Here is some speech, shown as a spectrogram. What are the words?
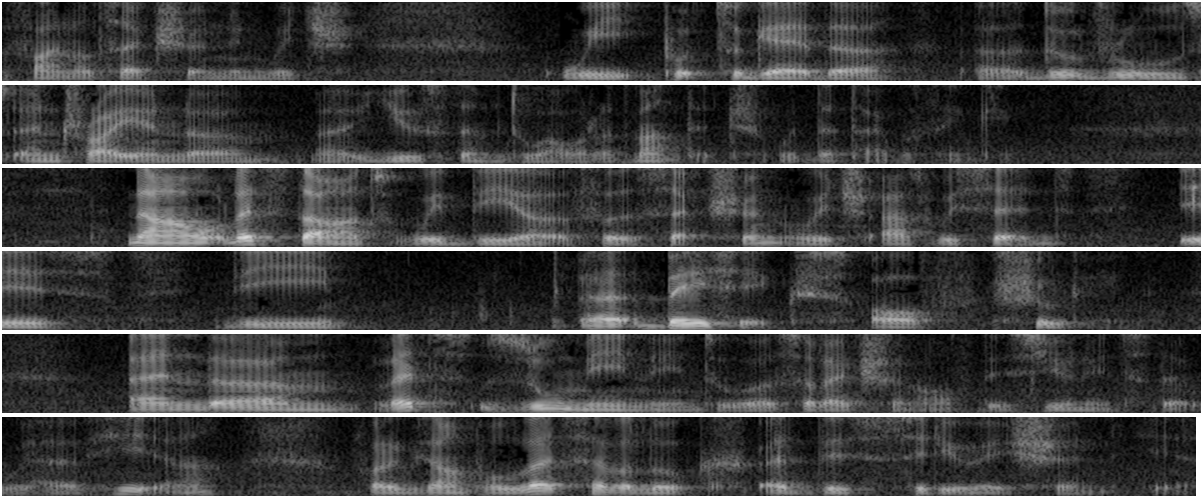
a final section in which we put together uh, the rules and try and um, uh, use them to our advantage with that type of thinking. Now let's start with the uh, first section which as we said is the uh, basics of shooting and um, let's zoom in into a selection of these units that we have here. For example, let's have a look at this situation here.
